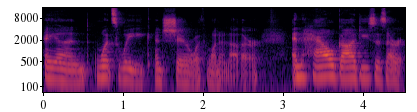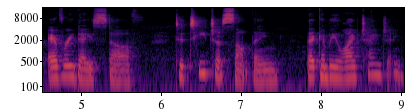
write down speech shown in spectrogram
and once a week and share with one another and how God uses our everyday stuff to teach us something that can be life changing.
